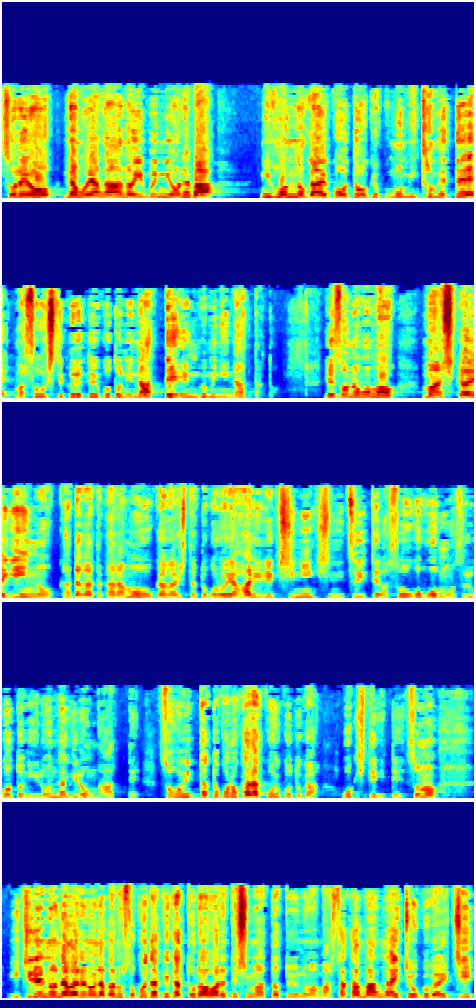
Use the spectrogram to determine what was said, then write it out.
それを名古屋側の言い分によれば、日本の外交当局も認めて、まあ、そうしてくれということになって縁組になったと。で、その後も、まあ、市会議員の方々からもお伺いしたところ、やはり歴史認知については相互訪問するごとにいろんな議論があって、そういったところからこういうことが起きていて、その一連の流れの中のそこだけがとらわれてしまったというのは、まさか万が一奥が一、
